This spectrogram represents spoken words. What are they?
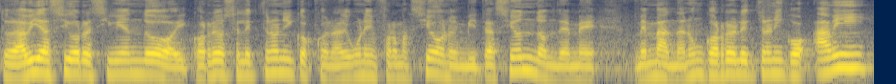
todavía sigo recibiendo hoy correos electrónicos con alguna información o invitación donde me, me, mandan un correo electrónico a mí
